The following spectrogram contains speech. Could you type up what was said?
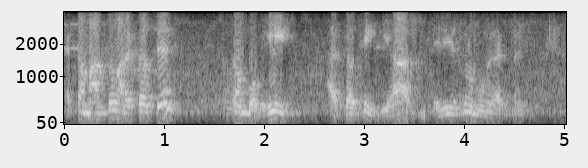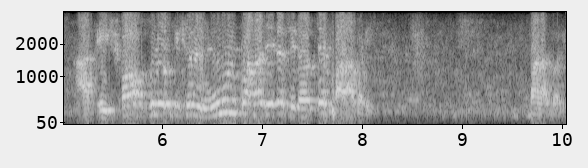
একটা মাধ্যম আর একটা হচ্ছে স্তম্ভ, ভিড় আর একটা হচ্ছে ইতিহাস। এই জিনিসগুলো মনে রাখবেন। আর এই সবগুলোর পিছনে মূল কথা যেটা, সেটা হচ্ছে বাড়াবাড়ি। বাড়াবাড়ি।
